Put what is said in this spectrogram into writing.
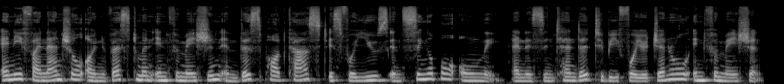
Any financial or investment information in this podcast is for use in Singapore only and is intended to be for your general information.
